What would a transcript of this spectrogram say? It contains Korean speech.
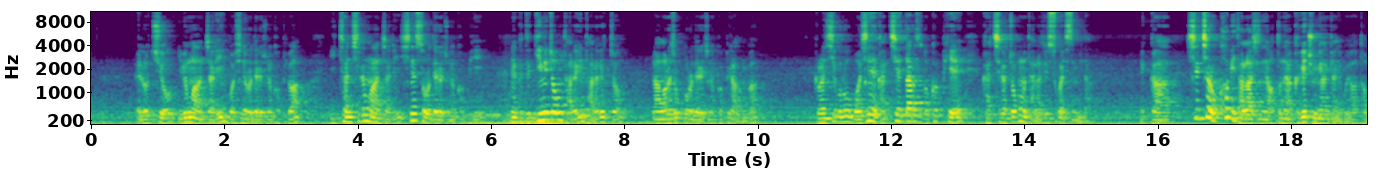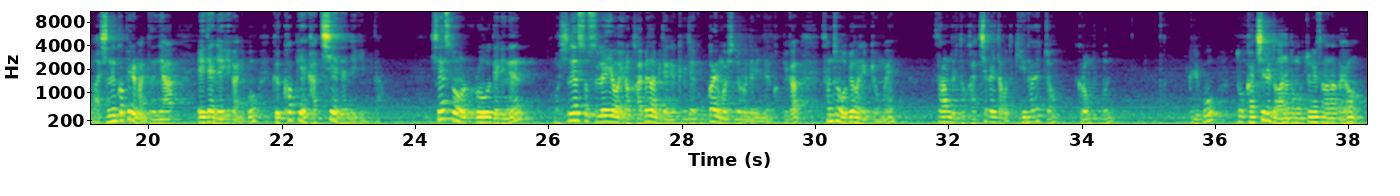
엘로치오 200만원짜리 머신으로 내려주는 커피와 2,700만원짜리 시네소로 내려주는 커피. 그냥 그 느낌이 조금 다르긴 다르겠죠. 라마르조코로 내려주는 커피라던가. 그런 식으로 머신의 가치에 따라서도 커피의 가치가 조금은 달라질 수가 있습니다. 그러니까 실제로 컵이 달라지느냐 어떠냐 그게 중요한 게 아니고요. 더 맛있는 커피를 만드느냐에 대한 얘기가 아니고 그 커피의 가치에 대한 얘기입니다. 시네소로 내리는 뭐 시네소 슬레이어 이런 가변압이 되는 굉장히 고가의 machine으로 내리는 커피가 3,500원일 경우에 사람들이 더 가치가 있다고 느끼긴 하겠죠. 그런 부분. 그리고 또 가치를 더하는 방법 중에서 하나가요.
